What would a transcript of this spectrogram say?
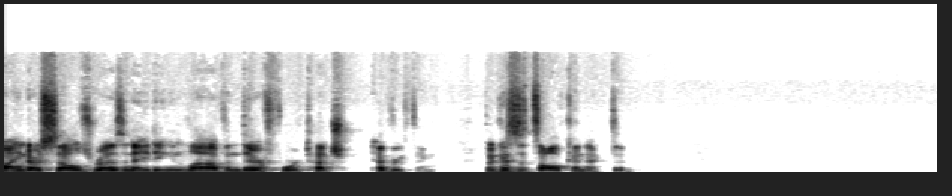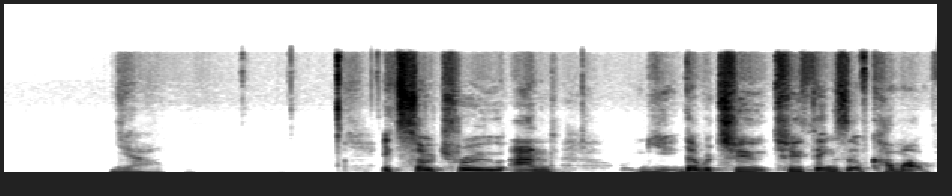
find ourselves resonating in love and therefore touch everything because it's all connected. Yeah. It's so true. And there were two two things that have come up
